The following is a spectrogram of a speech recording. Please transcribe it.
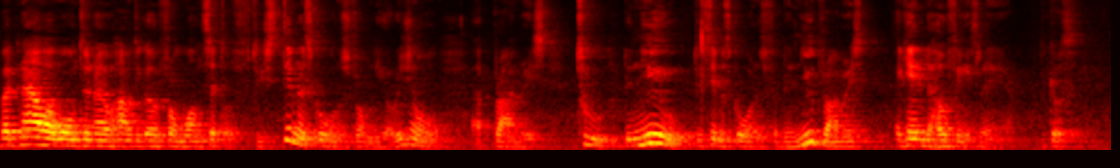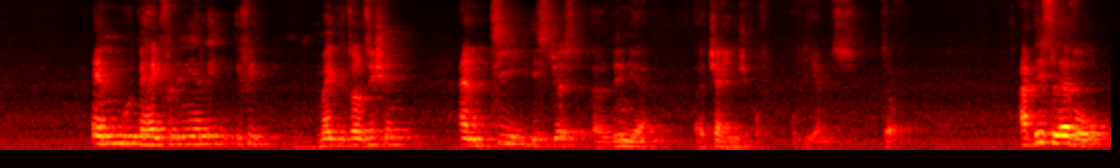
but now I want to know how to go from one set of stimulus coordinates from the original uh, primaries to the new stimulus coordinates for the new primaries, again the whole thing is linear. Because m would behave linearly if we make the transition, and t is just a linear uh, change of, of the m's. So at this level,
